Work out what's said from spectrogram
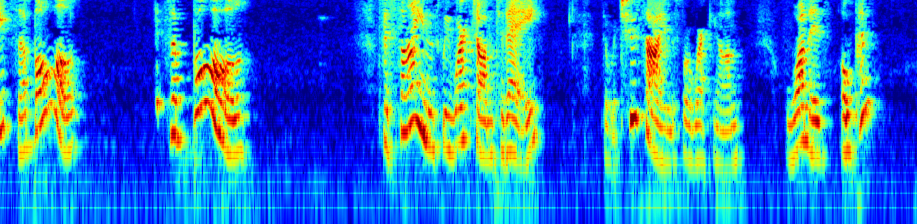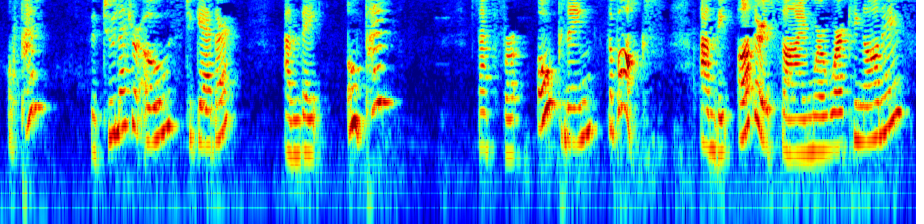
It's a ball. It's a ball. The signs we worked on today, there were two signs we're working on. One is open, open, the two letter O's together and they open. That's for opening the box. And the other sign we're working on is,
